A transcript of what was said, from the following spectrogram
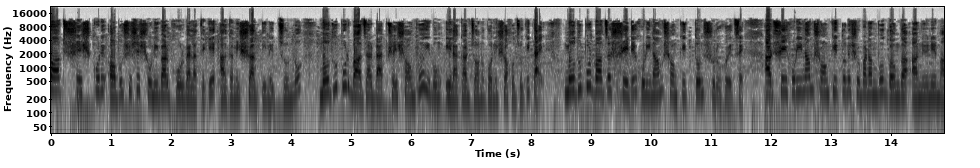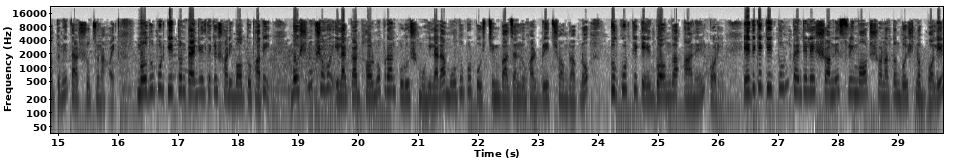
পাঠ শেষ করে অবশেষে শনিবার ভোরবেলা থেকে আগামী সাত দিনের জন্য মধুপুর বাজার ব্যবসায়ী সংঘ এবং এলাকার জনগণের সহযোগিতায় মধুপুর বাজার শেডে হরিনাম সংকীর্তন শুরু হয়েছে। আর সেই হরিনাম সংকীর্তনের শুভারম্ভ গঙ্গা আনয়নের মাধ্যমে তার সূচনা হয়। মধুপুর কীর্তন প্যান্ডেল থেকে সারিবদ্ধভাবে বৈষ্ণব সহ এলাকার ধর্মপ্রাণ পুরুষ মহিলারা মধুপুর পশ্চিম বাজার লোহার ব্রিজ সংলগ্ন পুকুর থেকে গঙ্গা আনয়ন করে। এদিকে কীর্তন প্যান্ডেলের সামনে শ্রীমঠ সনাতন বৈষ্ণব বলেন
